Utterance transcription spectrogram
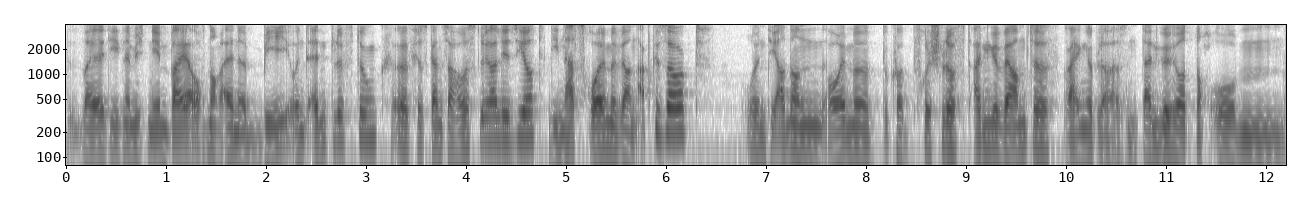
weil die nämlich nebenbei auch noch eine B- und Entlüftung äh, fürs ganze Haus realisiert. Die Nassräume werden abgesaugt und die anderen Räume bekommen Frischluft, angewärmte, reingeblasen. Dann gehört noch oben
